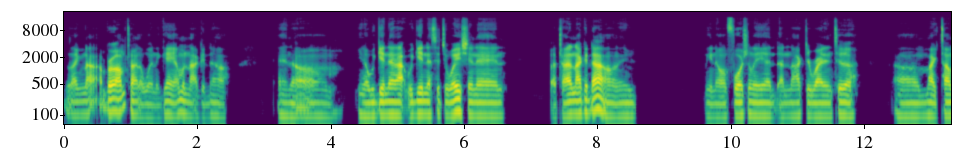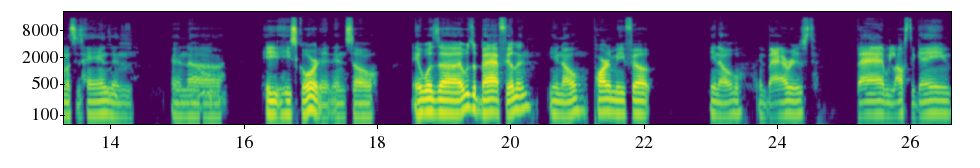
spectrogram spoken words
Like, nah, bro, I'm trying to win the game. I'm gonna knock it down. And um, you know, we getting that out, we getting that situation and I try to knock it down. And you know, unfortunately I, I knocked it right into um, Mike Thomas's hands and and uh he he scored it, and so it was uh it was a bad feeling. You know, part of me felt, you know, embarrassed, bad. We lost the game.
